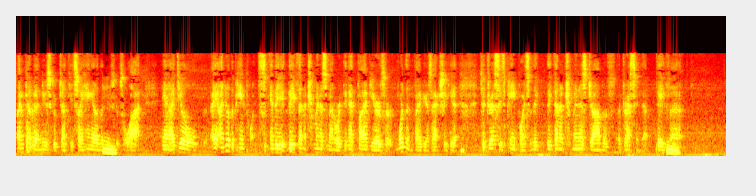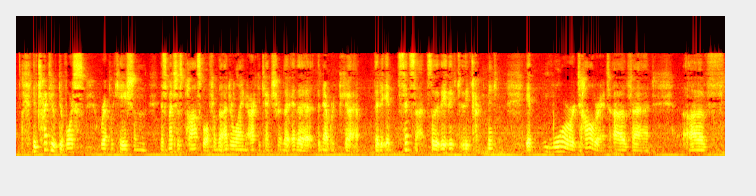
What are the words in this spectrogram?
I'm kind of a newsgroup junkie, so I hang out in the mm. newsgroups a lot and I deal. I, I know the pain points, and they they've done a tremendous amount of work. They've had five years or more than five years actually to, to address these pain points, and they they've done a tremendous job of addressing them. They've mm. uh, they've tried to divorce replication as much as possible from the underlying architecture and the and the, the network uh, that it sits on. So they they've, they've tried to make it more tolerant of uh, of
